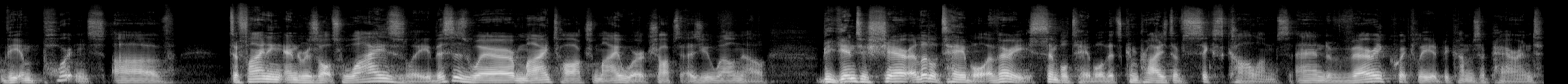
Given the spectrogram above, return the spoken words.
the importance of defining end results wisely, this is where my talks, my workshops, as you well know, begin to share a little table, a very simple table that's comprised of six columns. And very quickly it becomes apparent,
